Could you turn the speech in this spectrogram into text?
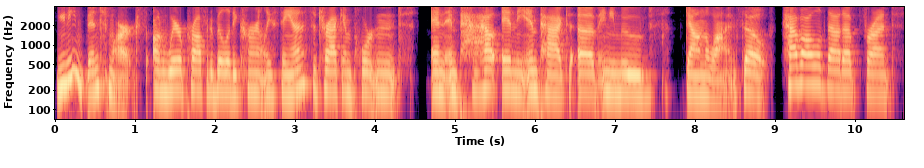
you need benchmarks on where profitability currently stands to track important and impact and the impact of any moves down the line. So, have all of that up front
